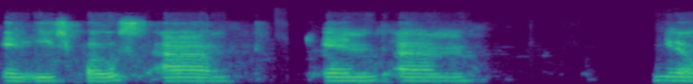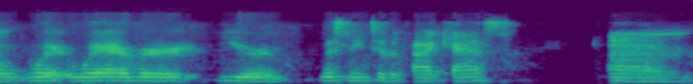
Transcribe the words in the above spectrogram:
in each post. Um, and, um, you know, where, wherever you're listening to the podcast, um,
